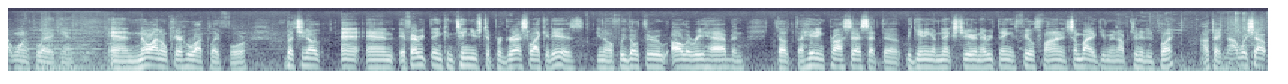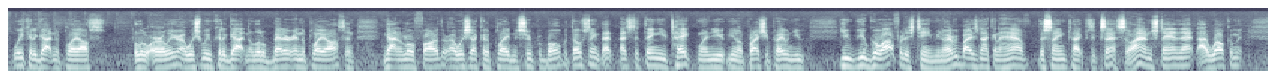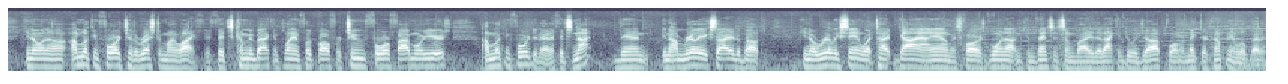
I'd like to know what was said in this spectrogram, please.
I want to play again. And no, I don't care who I play for. But, you know, and, and, if everything continues to progress like it is, you know, if we go through all the rehab and the, the hitting process at the beginning of next year and everything feels fine and somebody give me an opportunity to play, I'll take it. I wish I, we could have gotten the playoffs a little earlier. I wish we could have gotten a little better in the playoffs and gotten a little farther. I wish I could have played in the Super Bowl. But those things, that, that's the thing you take when you, you know, price you pay when you, you, you go out for this team. You know, everybody's not going to have the same type of success. So I understand that. I welcome it. You know, and uh, I'm looking forward to the rest of my life. If it's coming back and playing football for two, four, five more years, I'm looking forward to that. If it's not, then, you know, I'm really excited about you know, really seeing what type guy I am as far as going out and convincing somebody that I can do a job for them and make their company a little better.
